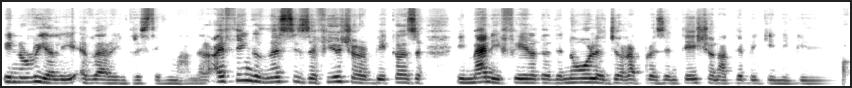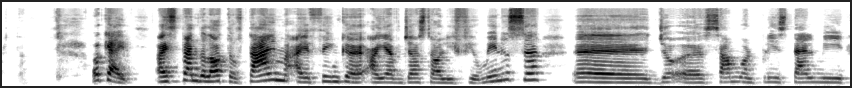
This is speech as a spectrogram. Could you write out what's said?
in really a very interesting manner. I think this is a future because in many fields the knowledge representation at the beginning is important. Okay, I spend a lot of time. I think uh, I have just only a few minutes. Uh, uh, someone please tell me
